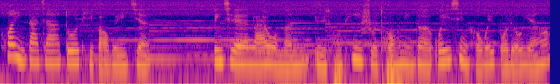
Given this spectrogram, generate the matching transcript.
欢迎大家多提宝贵意见，并且来我们“与同听艺术”同名的微信和微博留言哦。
